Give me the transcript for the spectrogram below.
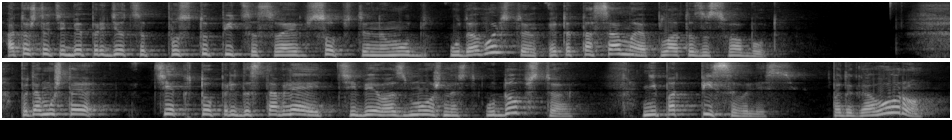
А то, что тебе придется поступить со своим собственным удовольствием, это та самая плата за свободу. Потому что те, кто предоставляет тебе возможность удобства – не подписывались по договору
